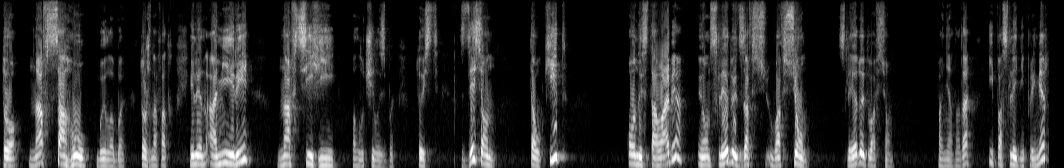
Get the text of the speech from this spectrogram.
то нафсагу было бы тоже на фатху. Или амири нафсиги получилось бы. То есть здесь он таукит, он из тавабя, и он следует за вс во всем. Следует во всем. Понятно, да? И последний пример.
